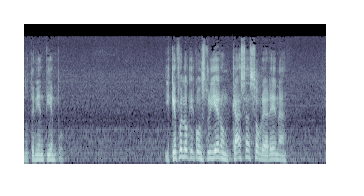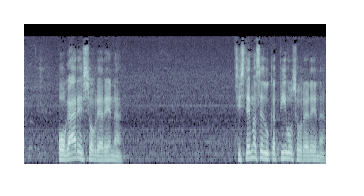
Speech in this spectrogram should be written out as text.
No tenían tiempo. ¿Y qué fue lo que construyeron? Casas sobre arena, hogares sobre arena, sistemas educativos sobre arena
